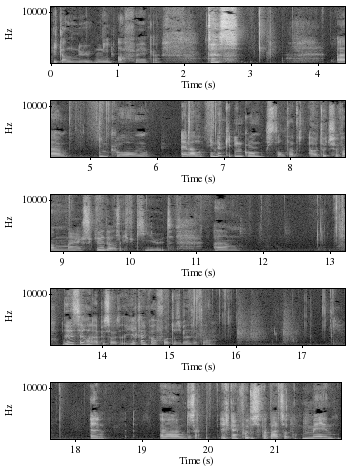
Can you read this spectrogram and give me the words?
Ik kan nu niet afwijken. Dus... Um, inkom en dan in de inkom stond dat autootje van Marske. Dat was echt cute. Um, dit is hier een episode. Hier kan ik wel foto's bij zetten. En uh, dus ja, hier kan ik foto's verplaatsen op mijn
